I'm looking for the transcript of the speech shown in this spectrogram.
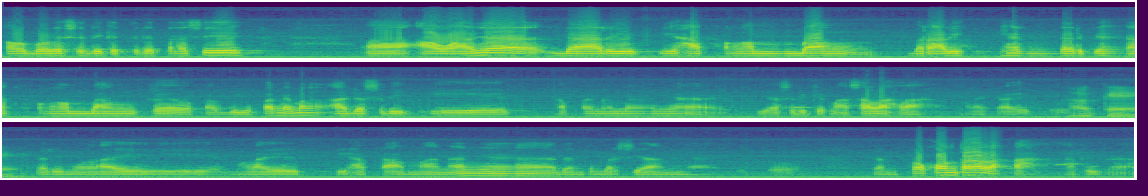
kalau boleh sedikit cerita sih uh, awalnya dari pihak pengembang beralihnya dari pihak pengembang ke paguyuban memang ada sedikit apa namanya ya sedikit masalah lah mereka itu. Oke. Okay. Dari mulai mulai pihak keamanannya dan kebersihannya gitu. Dan pro kontra lah artinya.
